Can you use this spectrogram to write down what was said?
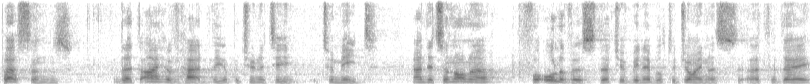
persons that I have had the opportunity to meet. And it's an honor for all of us that you've been able to join us uh, today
